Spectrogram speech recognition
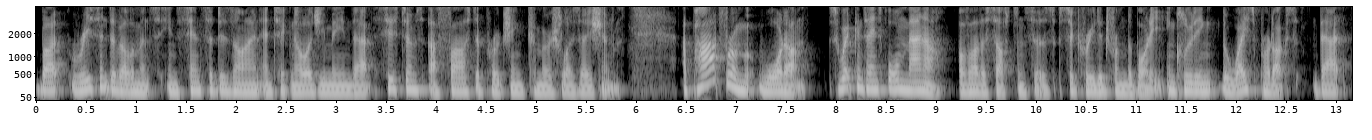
but recent developments in sensor design and technology mean that systems are fast approaching commercialization. Apart from water, sweat contains all manner of other substances secreted from the body, including the waste products that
